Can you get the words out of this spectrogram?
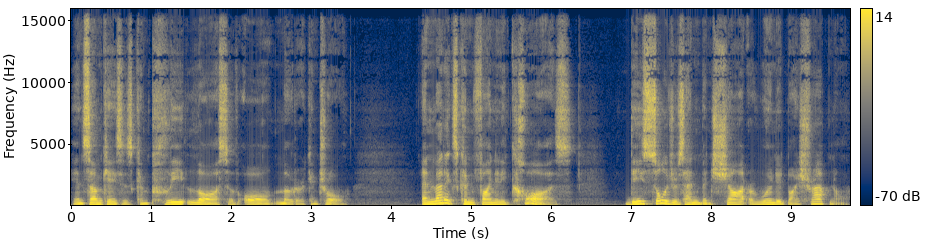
in some cases, complete loss of all motor control. And medics couldn't find any cause. These soldiers hadn't been shot or wounded by shrapnel.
